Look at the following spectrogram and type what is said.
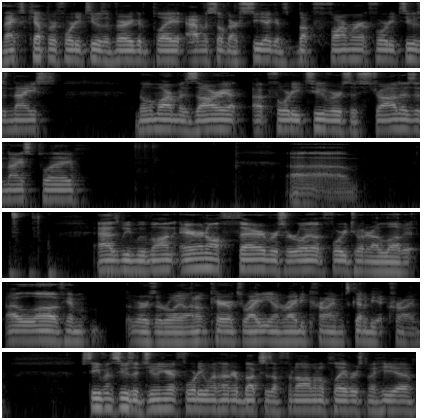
Max Kepler 42 is a very good play. Avisail Garcia against Buck Farmer at 42 is nice. Nomar Mazara at 42 versus Strada is a nice play. Um, as we move on. Aaron Altherr versus Arroyo at 4,200. I love it. I love him versus Arroyo. I don't care if it's righty on righty crime. It's going to be a crime. Steven Souza Jr. at 4,100 bucks is a phenomenal play versus Mejia.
